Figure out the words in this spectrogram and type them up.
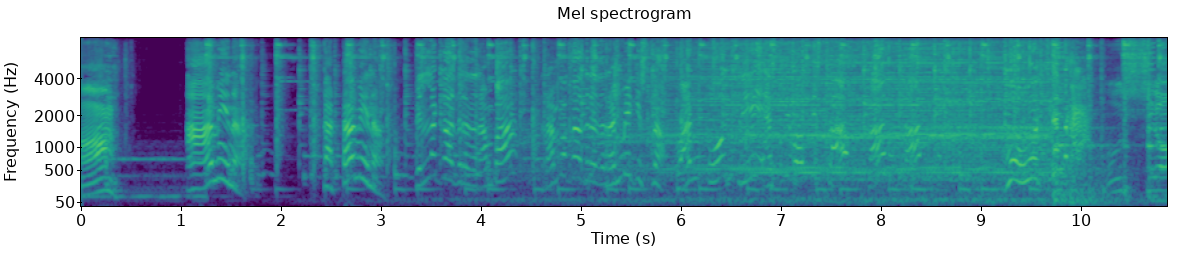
Um, ఆమీనా కట్టా మీనా? పిల్ల కాదురా ఇది Rambha Rambha one two three S T O P stop stop stop ఓ ఓ చిన్నగా. Usya,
